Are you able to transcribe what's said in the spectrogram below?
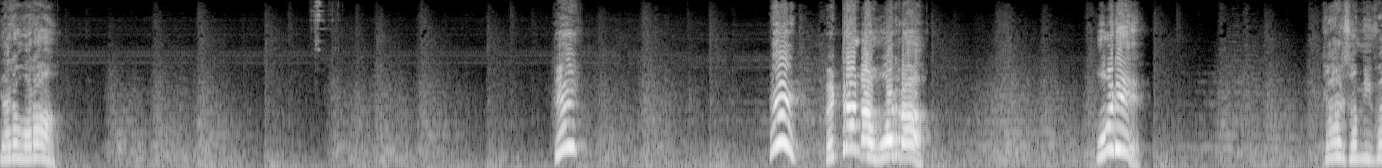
யாரோ வரா? ஏய்! ஏய்! வெட்டுறான்டா ஓடுறா. ஓடு! யார் சாமி இவ?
